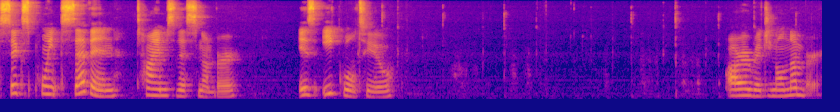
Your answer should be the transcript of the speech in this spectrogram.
6.7 times this number is equal to our original number.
